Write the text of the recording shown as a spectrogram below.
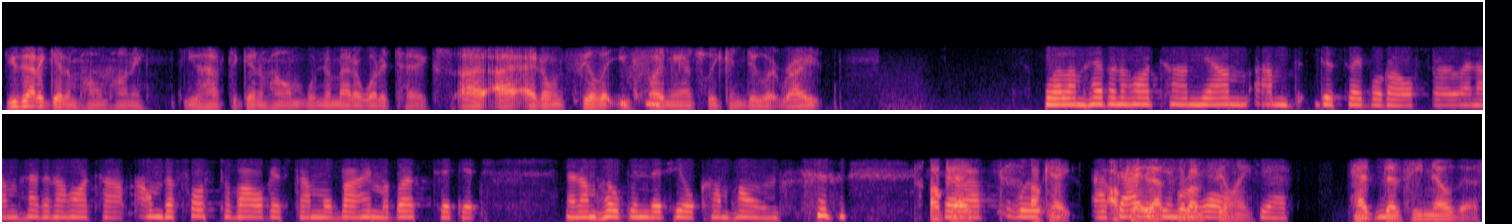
you got to get him home, honey. You have to get him home, no matter what it takes. I, I, I don't feel that you financially can do it, right? Well, I'm having a hard time. Yeah, I'm I'm disabled also, and I'm having a hard time. On the first of August, I'm gonna buy him a bus ticket, and I'm hoping that he'll come home. Okay, I- we'll- okay, I've okay, that's what I'm feeling. Yes. Has, Mhm. Does he know this?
